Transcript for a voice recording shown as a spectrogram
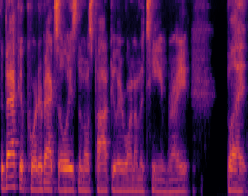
The backup quarterback's always the most popular one on the team, right? But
